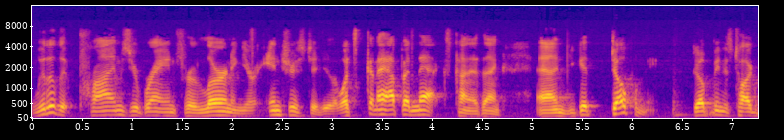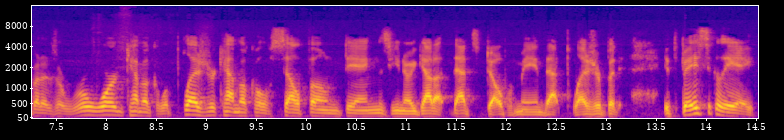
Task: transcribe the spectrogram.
A little it primes your brain for learning. You're interested. You're like, what's going to happen next, kind of thing. And you get dopamine. Dopamine is talked about as a reward chemical, a pleasure chemical. Cell phone dings. You know, you got that's dopamine, that pleasure. But it's basically a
